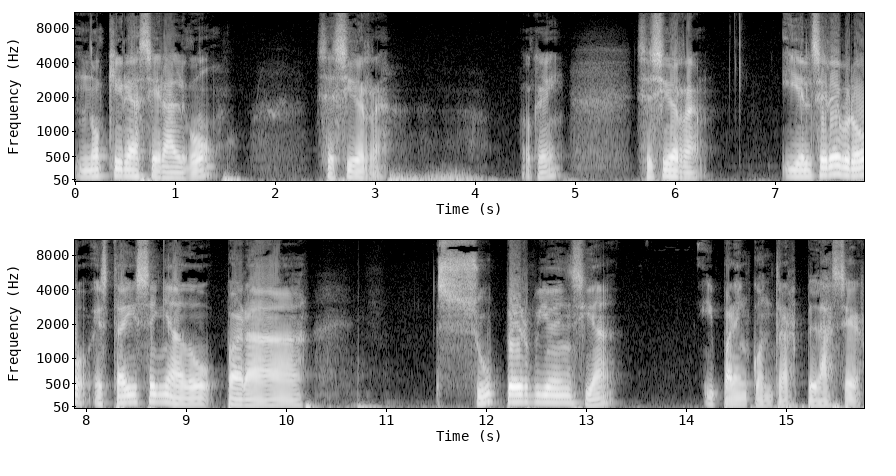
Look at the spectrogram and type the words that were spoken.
no quiere hacer algo, se cierra. ¿Ok? Se cierra. Y el cerebro está diseñado para supervivencia y para encontrar placer,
